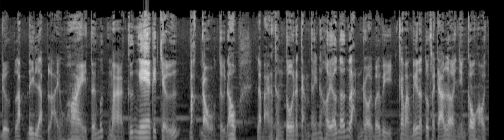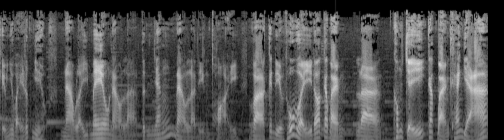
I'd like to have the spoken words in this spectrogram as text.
được lặp đi lặp lại hoài tới mức mà cứ nghe cái chữ bắt đầu từ đâu là bản thân tôi nó cảm thấy nó hơi ớn ớn lạnh rồi. Bởi vì các bạn biết là tôi phải trả lời những câu hỏi kiểu như vậy rất nhiều. Nào là email, nào là tin nhắn, nào là điện thoại. Và cái điều thú vị đó các bạn là không chỉ các bạn khán giả,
